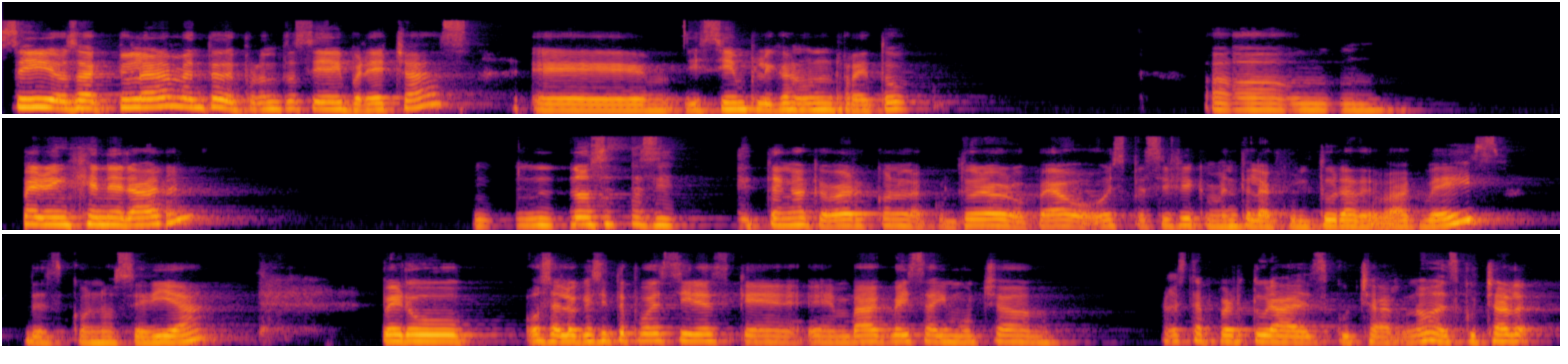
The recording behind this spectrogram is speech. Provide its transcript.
Sí, o sea, claramente de pronto sí hay brechas eh, y sí implican un reto. pero en general, no sé si tenga que ver con la cultura europea o específicamente la cultura de Backbase, desconocería. Pero, o sea, lo que sí te puedo decir es que en Backbase hay mucha esta apertura a escuchar, ¿no? escuchar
